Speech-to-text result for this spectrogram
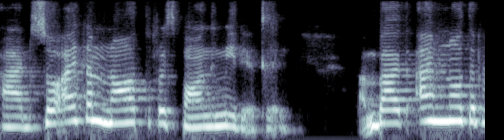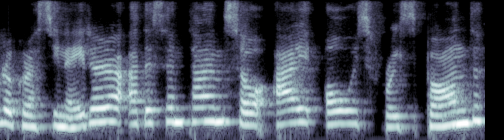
And so I cannot respond immediately. But I'm not a procrastinator at the same time. So I always respond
